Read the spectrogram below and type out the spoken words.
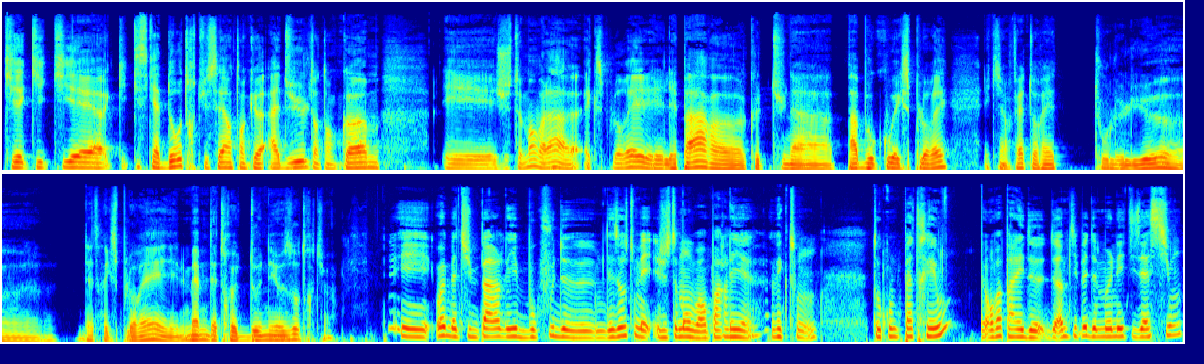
qui, qui, qui est qu'est-ce qu'il y a d'autre tu sais en tant qu'adulte en tant qu'homme et justement voilà euh, explorer les, parts euh, que tu n'as pas beaucoup explorées et qui en fait auraient tout le lieu euh, d'être exploré et même d'être donné aux autres tu vois. Et ouais bah tu parlais beaucoup de des autres mais justement on va en parler avec ton ton compte Patreon. On va parler de, un petit peu de monétisation,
